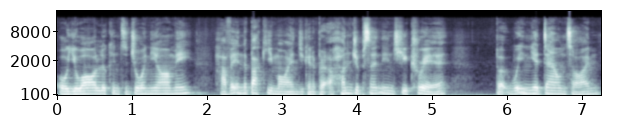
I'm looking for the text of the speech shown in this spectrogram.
or you are looking to join the army, have it in the back of your mind. You're going to put 100% into your career, but in your downtime,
